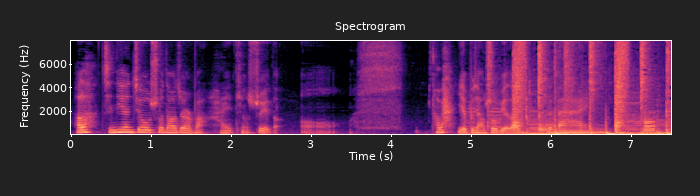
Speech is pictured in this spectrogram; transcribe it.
好了，今天就说到这儿吧，还挺睡的哦。好吧，也不想说别的了，拜拜。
